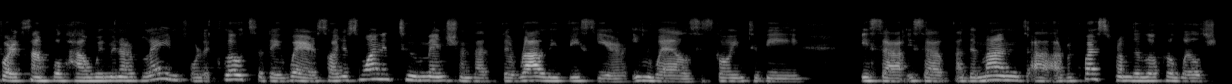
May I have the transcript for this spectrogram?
for example how women are blamed for the clothes that they wear. So i just wanted to mention that the rally this year in wales is going to be is a is a, a demand, a, a, request from the local Welsh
